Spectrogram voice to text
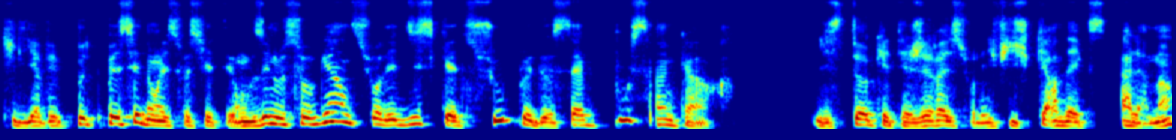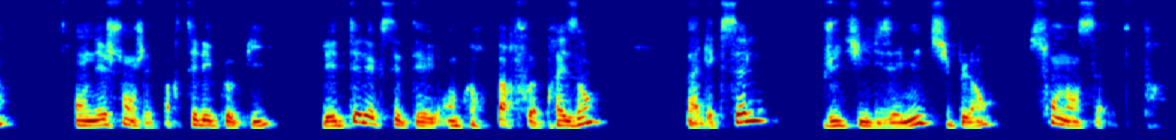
qu'il y avait peu de PC dans les sociétés. On faisait nos sauvegardes sur des disquettes souples de 7 pouces un quart. Les stocks étaient gérés sur des fiches Cardex à la main, en échangeait par télécopie. Les Telex étaient encore parfois présents. Pas d'Excel, j'utilisais Multiplan, son ancêtre.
